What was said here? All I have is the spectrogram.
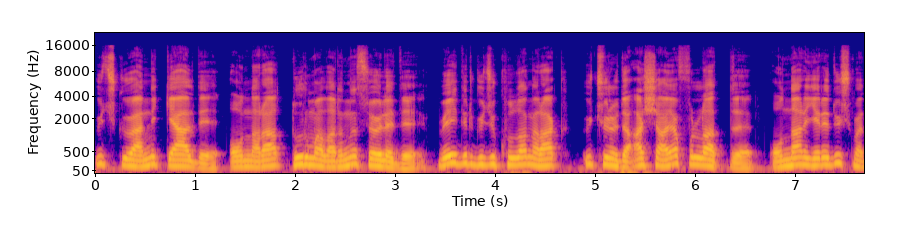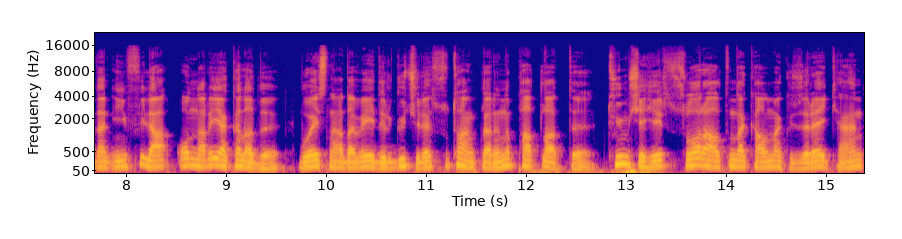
3 güvenlik geldi. Onlara durmalarını söyledi. Vader gücü kullanarak Üçünü de aşağıya fırlattı. Onlar yere düşmeden infila onları yakaladı. Bu esnada Vader güç ile su tanklarını patlattı. Tüm şehir sular altında kalmak üzereyken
